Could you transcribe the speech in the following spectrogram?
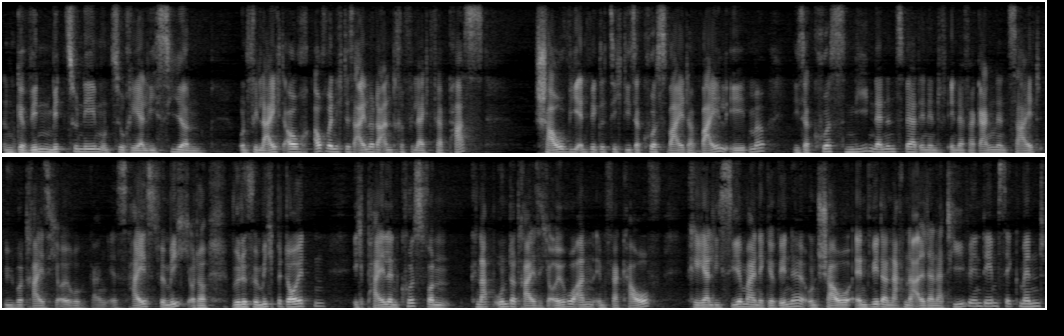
einen Gewinn mitzunehmen und zu realisieren. Und vielleicht auch, auch wenn ich das eine oder andere vielleicht verpasse, schau, wie entwickelt sich dieser Kurs weiter, weil eben dieser Kurs nie nennenswert in, den, in der vergangenen Zeit über 30 Euro gegangen ist. Heißt für mich oder würde für mich bedeuten, ich peile einen Kurs von knapp unter 30 Euro an im Verkauf, realisiere meine Gewinne und schaue entweder nach einer Alternative in dem Segment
